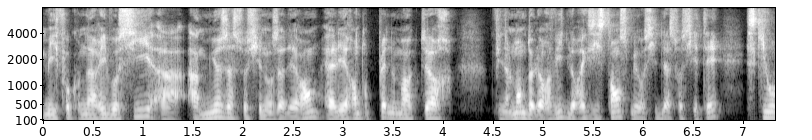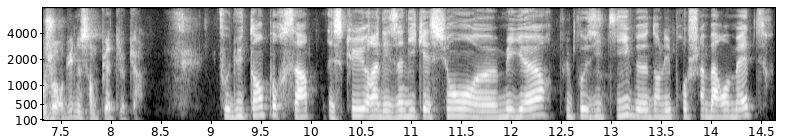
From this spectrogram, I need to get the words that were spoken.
mais il faut qu'on arrive aussi à, mieux associer nos adhérents et à les rendre pleinement acteurs finalement de leur vie, de leur existence, mais aussi de la société, ce qui aujourd'hui ne semble plus être le cas. Il faut du temps pour ça. Est-ce qu'il y aura des indications euh, meilleures, plus positives dans les prochains baromètres?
